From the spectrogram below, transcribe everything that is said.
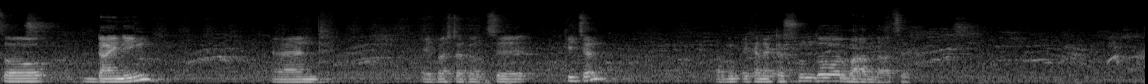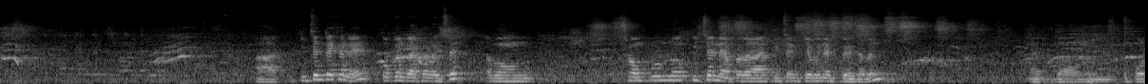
সো ডাইনিং অ্যান্ড এই পাশটাতে হচ্ছে কিচেন এবং এখানে একটা সুন্দর বারান্দা আছে। আর কিচেনটা এখানে ওপেন রাখা হয়েছে এবং সম্পূর্ণ কিচেনে আপনারা কিচেন ক্যাবিনেট পেয়ে যাবেন। একদম উপর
